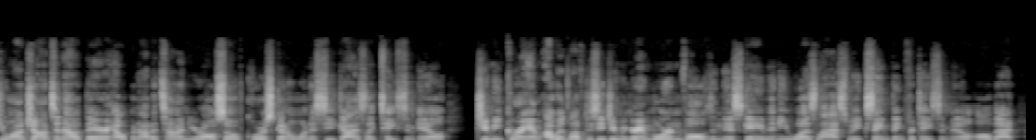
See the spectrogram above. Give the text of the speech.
Juwan Johnson out there helping out a ton. You're also, of course, going to want to see guys like Taysom Hill, Jimmy Graham. I would love to see Jimmy Graham more involved in this game than he was last week. Same thing for Taysom Hill, all that.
